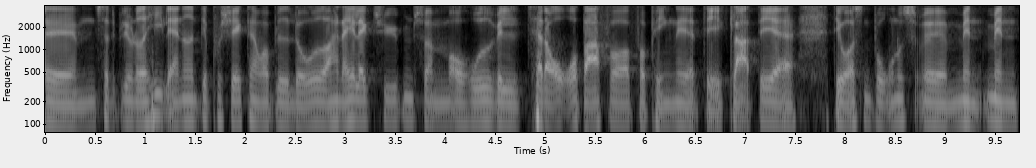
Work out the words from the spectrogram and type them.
Øhm, så det blev noget helt andet end det projekt, han var blevet lovet, og han er heller ikke typen, som overhovedet vil tage det over bare for, for pengene. Ja, Det er klart, det er, det er jo også en bonus, øh, men, men,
